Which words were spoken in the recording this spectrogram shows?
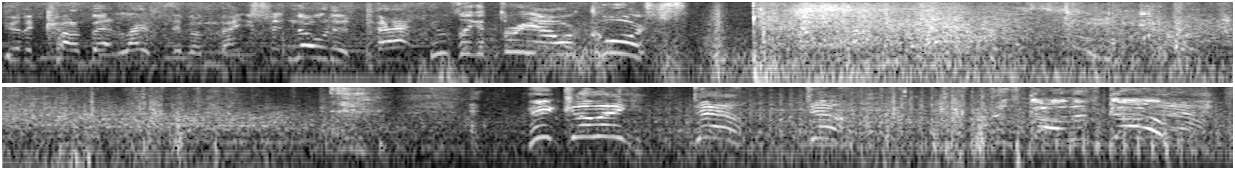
You're the combat lifesaver, man. You should know this, Pat. It was like a three-hour course. Incoming! Down! Down! Let's go, let's go!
